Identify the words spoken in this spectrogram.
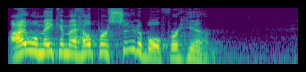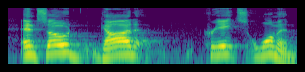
I will make him a helper suitable for him. And so God creates woman.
